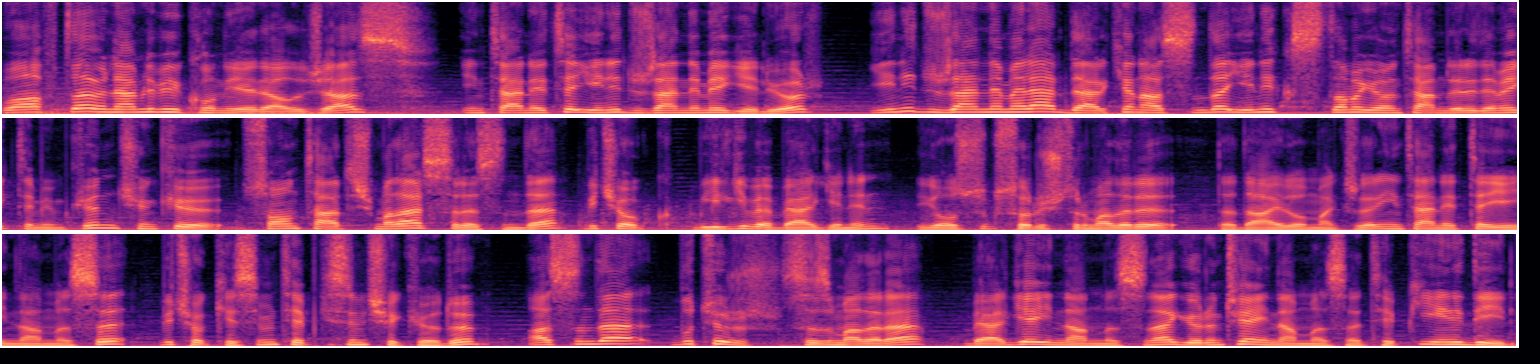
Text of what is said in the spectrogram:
Bu hafta önemli bir konuyu ele alacağız. İnternete yeni düzenleme geliyor. Yeni düzenlemeler derken aslında yeni kısıtlama yöntemleri demek de mümkün. Çünkü son tartışmalar sırasında birçok bilgi ve belgenin yolsuzluk soruşturmaları da dahil olmak üzere internette yayınlanması birçok kesimin tepkisini çekiyordu. Aslında bu tür sızmalara, belge yayınlanmasına, görüntü yayınlanmasına tepki yeni değil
